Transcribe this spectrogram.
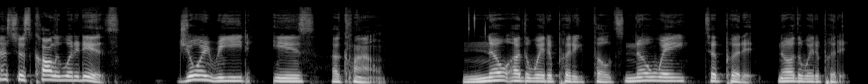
Let's just call it what it is. Joy Reid is a clown. No other way to put it, folks. No way to put it. No other way to put it.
